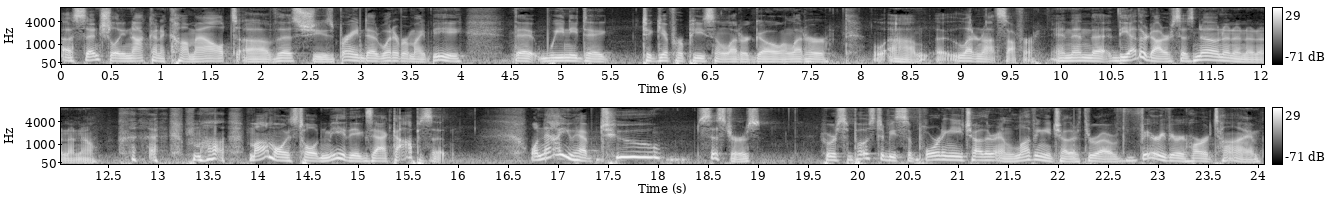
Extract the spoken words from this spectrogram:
essentially not going to come out of this, she's brain dead, whatever it might be, that we need to." To give her peace and let her go and let her um, let her not suffer. And then the the other daughter says, "No, no, no, no, no, no, no. mom, mom always told me the exact opposite." Well, now you have two sisters who are supposed to be supporting each other and loving each other through a very, very hard time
